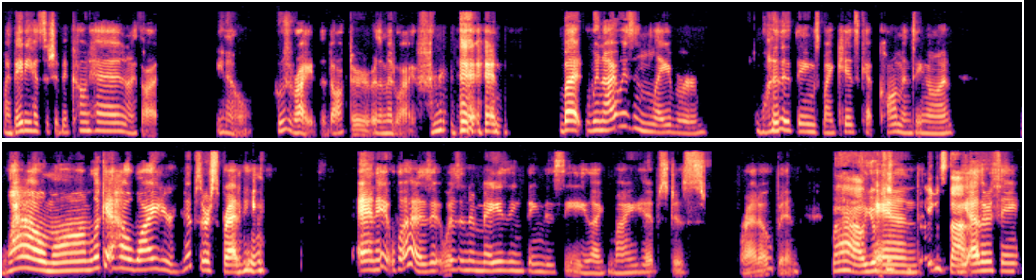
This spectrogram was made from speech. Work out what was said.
my baby had such a big cone head and i thought you know who's right the doctor or the midwife? And but when i was in labor one of the things my kids kept commenting on wow mom look at how wide your hips are spreading. And it was it was an amazing thing to see like my hips just spread open. Wow your and noticed that. the other thing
